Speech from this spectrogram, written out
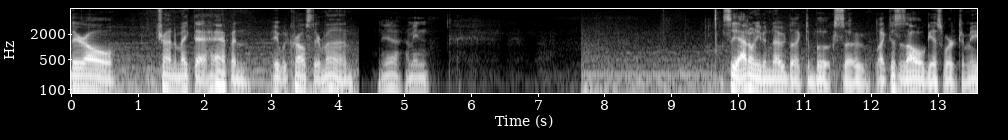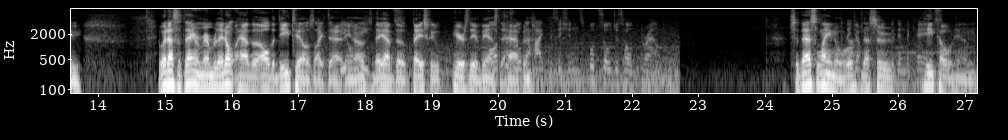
they're all trying to make that happen, it would cross their mind. Yeah, I mean, See, I don't even know like the books, so like this is all guesswork to me. well, that's the thing. Remember, they don't have the, all the details like that. You know, they have the basically here's the events that happened. high positions, foot soldiers hold the ground. So that's Laenor. That's who he told him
